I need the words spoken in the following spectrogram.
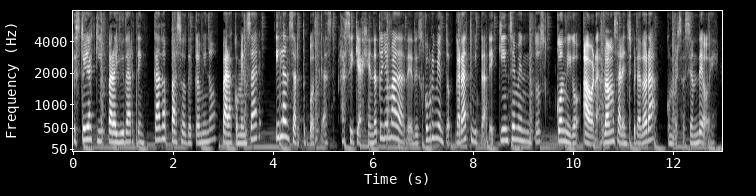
Estoy aquí para ayudarte en cada paso del camino para comenzar y lanzar tu podcast. Así que agenda tu llamada de descubrimiento gratuita de 15 minutos conmigo ahora. Vamos a la inspiradora conversación de hoy.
